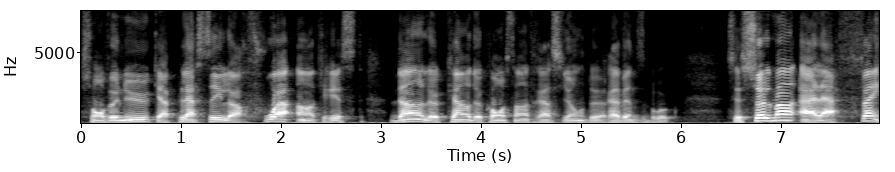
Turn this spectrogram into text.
sont venues qu'à placer leur foi en Christ dans le camp de concentration de Ravensbrück. C'est seulement à la fin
